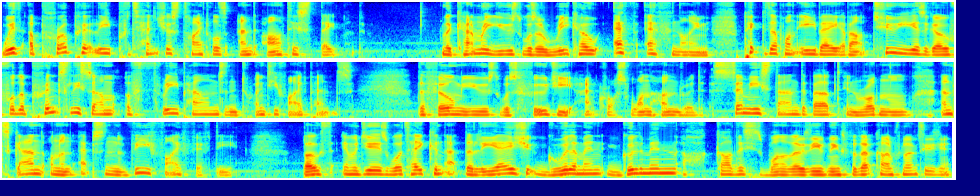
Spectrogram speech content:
with appropriately pretentious titles and artist statement. The camera used was a Ricoh FF9, picked up on eBay about two years ago for the princely sum of £3.25. The film used was Fuji Acros 100, semi stand developed in Rodinal and scanned on an Epson V550. Both images were taken at the Liège Guillemins. Guillemins. Oh God, this is one of those evenings for that kind of pronunciation.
